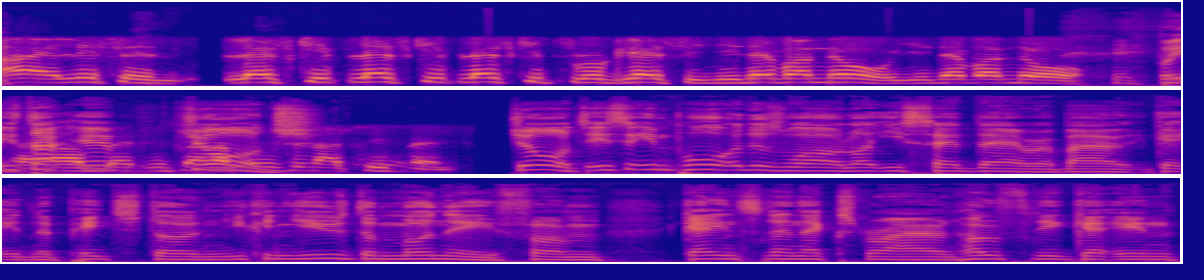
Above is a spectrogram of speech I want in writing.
right, listen. Let's keep let's keep let's keep progressing. You never know. You never know. But is that, Um, uh, but it's an George? achievement. George, is it important as well, like you said there about getting the pitch done? You can use the money from getting to the next round, hopefully getting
